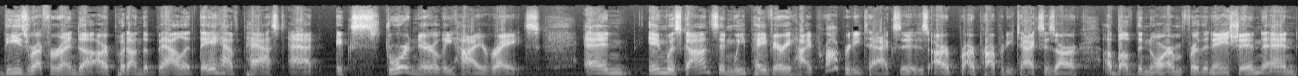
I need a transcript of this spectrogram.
these referenda are put on the ballot, they have passed at extraordinarily high rates. And in Wisconsin, we pay very high property taxes. Our, our property taxes are above the norm for the nation, and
